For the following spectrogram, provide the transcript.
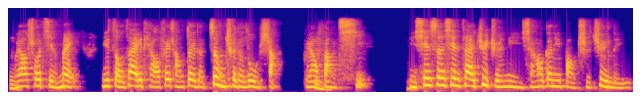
我要说，姐妹，你走在一条非常对的、正确的路上，不要放弃。你先生现在拒绝你，想要跟你保持距离。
